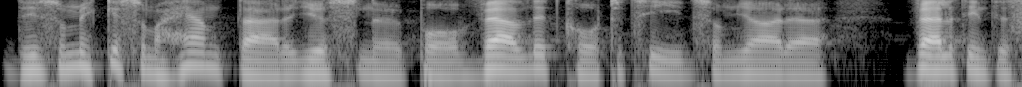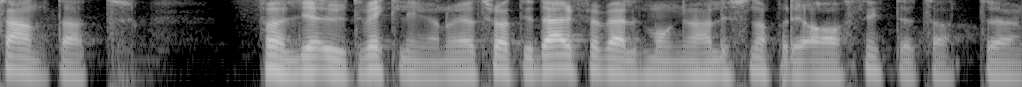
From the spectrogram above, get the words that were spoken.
det är så mycket som har hänt där just nu på väldigt kort tid som gör det väldigt intressant att följa utvecklingen. Och jag tror att det är därför väldigt många har lyssnat på det avsnittet. Att, eh,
